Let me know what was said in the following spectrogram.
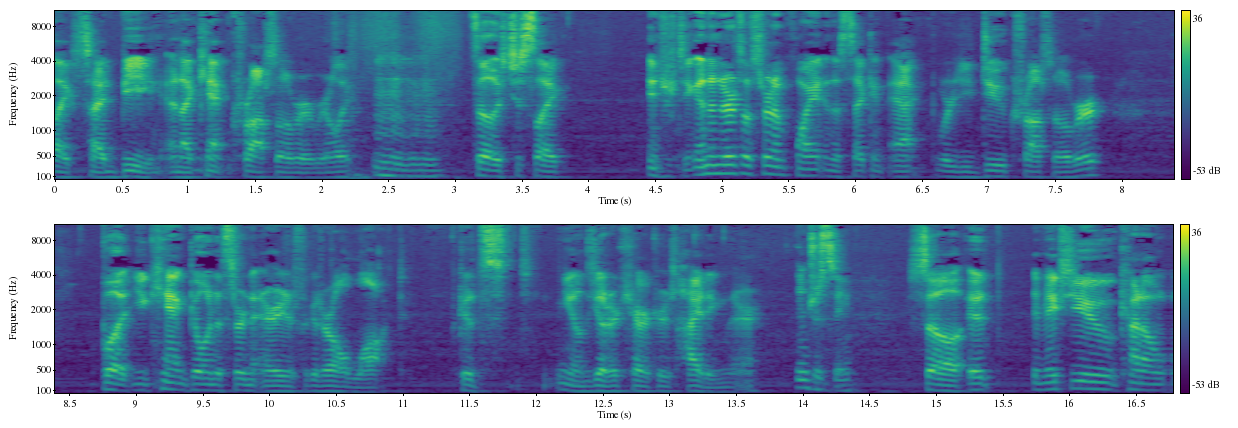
like side B, and I can't cross over really. Mm-hmm. So it's just like interesting. And then there's a certain point in the second act where you do cross over, but you can't go into certain areas because they're all locked because you know the other character is hiding there. Interesting. So it it makes you kind of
